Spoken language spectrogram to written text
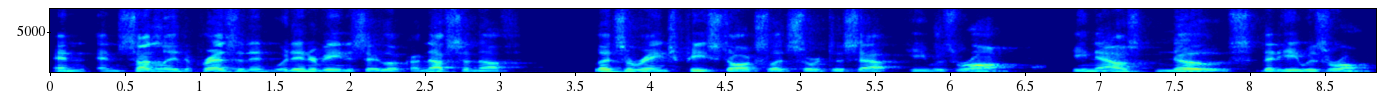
and, and suddenly the president would intervene and say, Look, enough's enough. Let's arrange peace talks. Let's sort this out. He was wrong. He now knows that he was wrong.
